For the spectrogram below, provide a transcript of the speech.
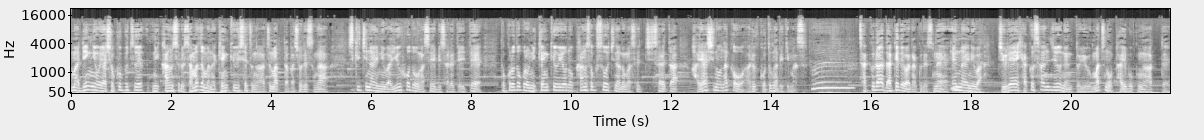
まあ、林業や植物に関するさまざまな研究施設が集まった場所ですが敷地内には遊歩道が整備されていてところどころに研究用の観測装置などが設置された林の中を歩くことができます。桜だけではなくですね園内には樹齢130年という松の大木があって、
